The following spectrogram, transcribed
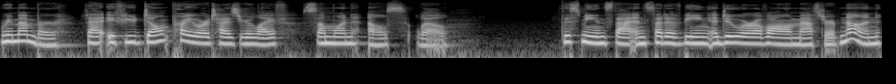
Remember that if you don't prioritize your life, someone else will. This means that instead of being a doer of all and master of none,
